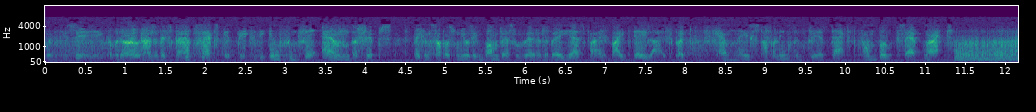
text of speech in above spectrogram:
What do you say, Commodore? Clausewitz, perhaps that's it. The, the infantry and the ships. They can stop us from using bomb vessels there in the bay, yes, by, by daylight. But can they stop an infantry attack from boats at night?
